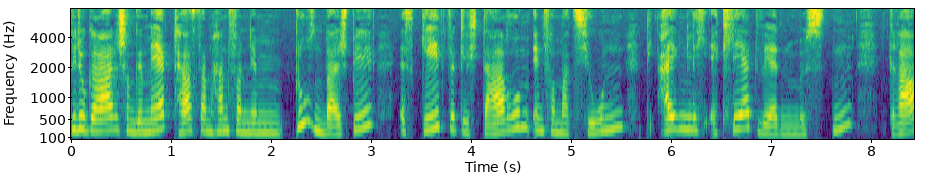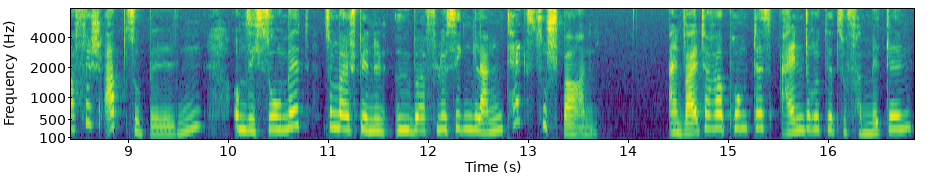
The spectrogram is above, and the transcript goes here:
Wie du gerade schon gemerkt hast, anhand von dem Blusenbeispiel, es geht wirklich darum, Informationen, die eigentlich erklärt werden müssten, grafisch abzubilden, um sich somit zum Beispiel einen überflüssigen langen Text zu sparen. Ein weiterer Punkt ist, Eindrücke zu vermitteln,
